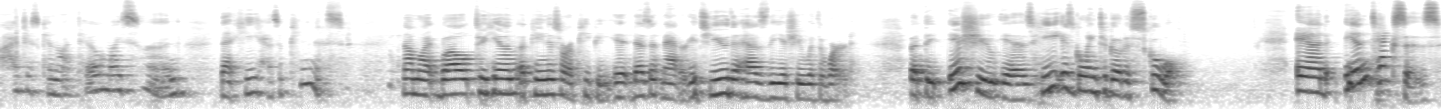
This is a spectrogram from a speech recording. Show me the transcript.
I just cannot tell my son that he has a penis. And I'm like, well, to him, a penis or a peepee, it doesn't matter. It's you that has the issue with the word. But the issue is he is going to go to school. And in Texas,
